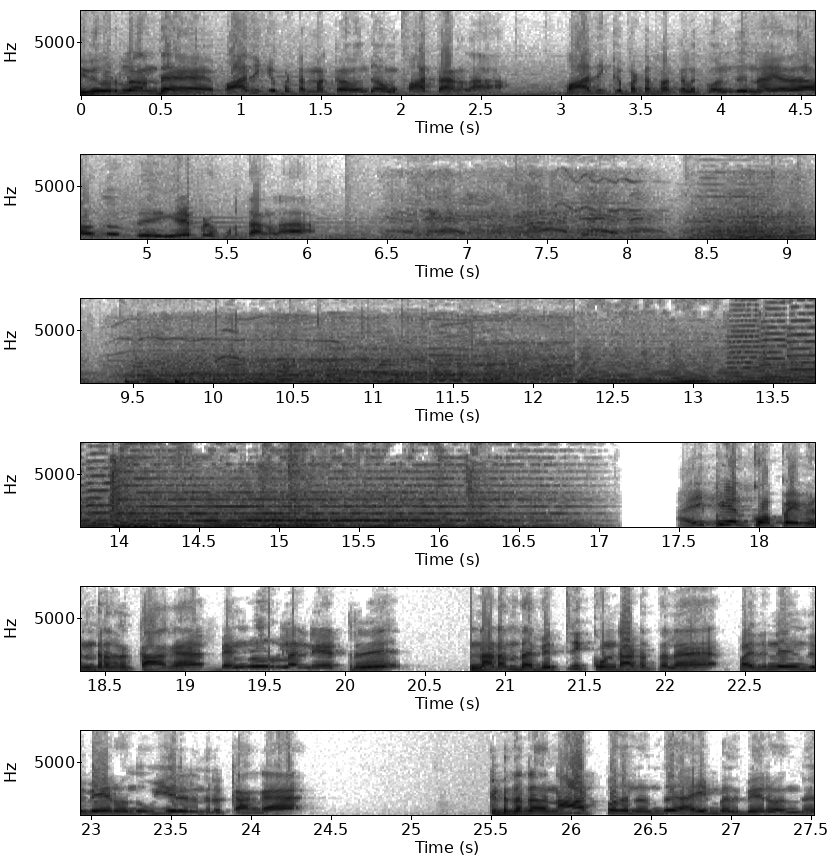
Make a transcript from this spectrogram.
இதுவரையிலும் அந்த பாதிக்கப்பட்ட மக்களை வந்து அவங்க பார்த்தாங்களா? பாதிக்கப்பட்ட மக்களுக்கு வந்து நான் ஏதாவது வந்து இழப்பீடு கொடுத்தாங்களா? ஐபிஎல் கோப்பை வென்றதற்காக பெங்களூர்ல நேற்று நடந்த வெற்றி கொண்டாட்டத்துல பதினைந்து பேர் வந்து உயிரிழந்திருக்காங்க. கிட்டத்தட்ட நாற்பதுலேருந்து ஐம்பது பேர் வந்து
